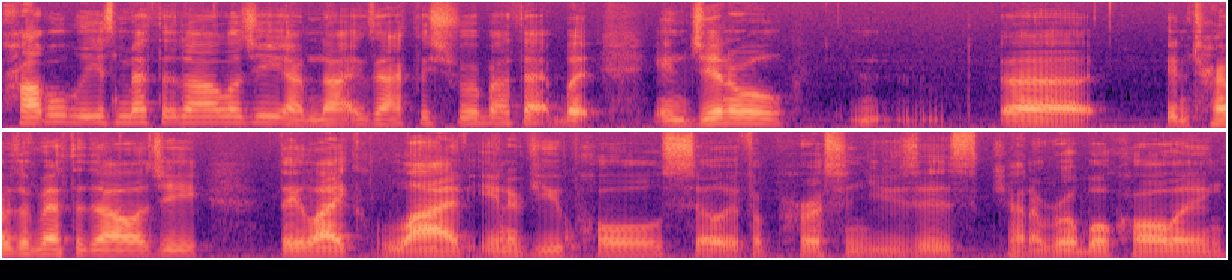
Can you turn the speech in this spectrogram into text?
probably is methodology. I'm not exactly sure about that. But in general, uh, in terms of methodology, they like live interview polls. So if a person uses kind of robocalling,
